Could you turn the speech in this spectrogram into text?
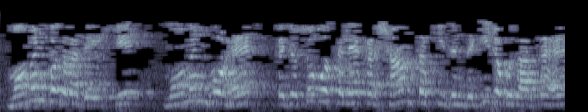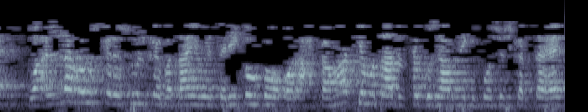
مومن کو ذرا دیکھیے، مومن وہ ہے کہ جو صبح سے لے کر شام تک کی زندگی جو گزارتا ہے، وہ اللہ اور اس کے رسول کے بتائے ہوئے طریقوں کو اور احکامات کے مطابق گزارنے کی کوشش کرتا ہے۔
